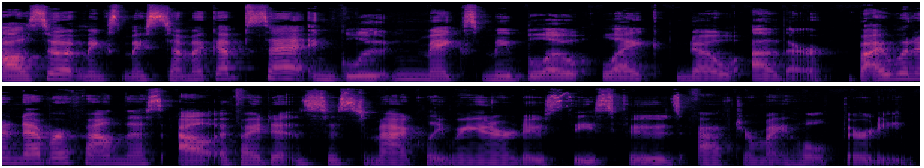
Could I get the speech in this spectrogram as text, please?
Also, it makes my stomach upset, and gluten makes me bloat like no other. But I would have never found this out if I didn't systematically reintroduce these foods after my whole 30.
